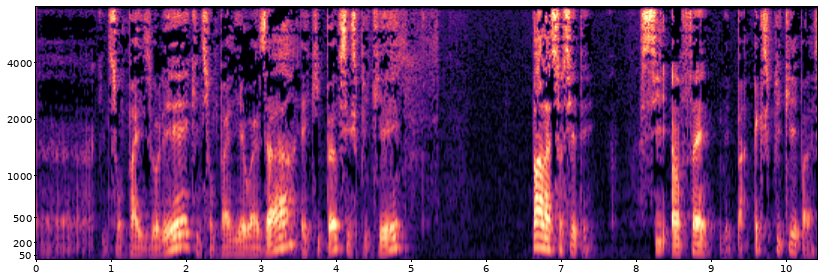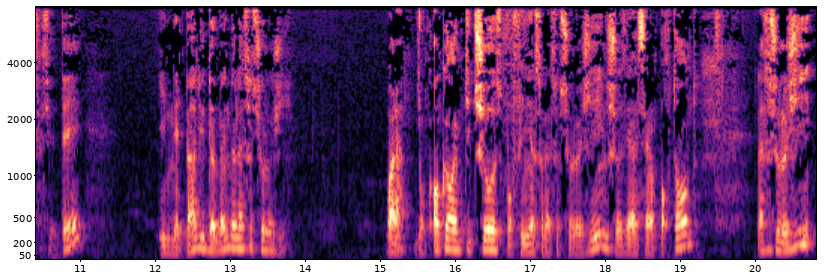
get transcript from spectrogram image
euh, qui ne sont pas isolés, qui ne sont pas liés au hasard et qui peuvent s'expliquer par la société. Si un fait n'est pas expliqué par la société, il n'est pas du domaine de la sociologie. Voilà, donc encore une petite chose pour finir sur la sociologie, une chose assez importante. La sociologie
